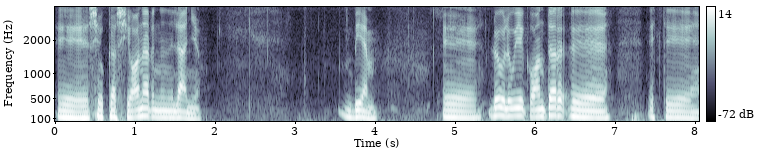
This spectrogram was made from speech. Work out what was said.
eh, se ocasionaron en el año. Bien, luego le voy a contar este,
